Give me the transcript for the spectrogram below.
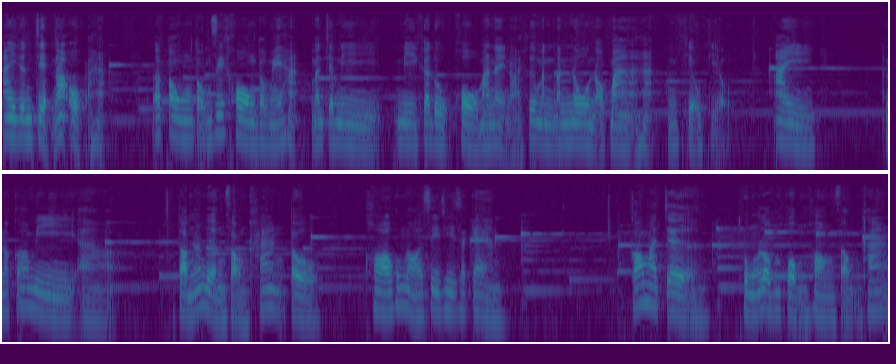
ไอจนเจ็บหน้าอกอะฮะแล้วตรงตรงซี่โครงตรงนี้ฮะมันจะมีมีกระดูกโผล่มาหน่อยหน่อยๆคือมันมันโนนออกมาฮะมันเขียวเขียวไอแล้วก็มีต่อมน้ำเหลืองสองข้างโต คอคุณหมอซีทีสแกน ก็มาเจอถุงลมโป่งพองสองข้าง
